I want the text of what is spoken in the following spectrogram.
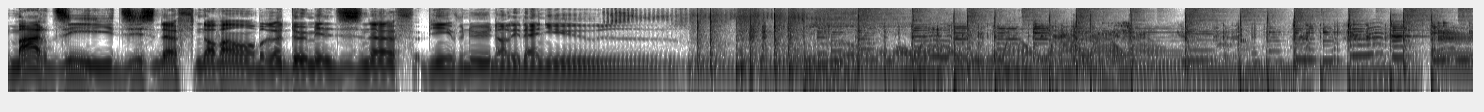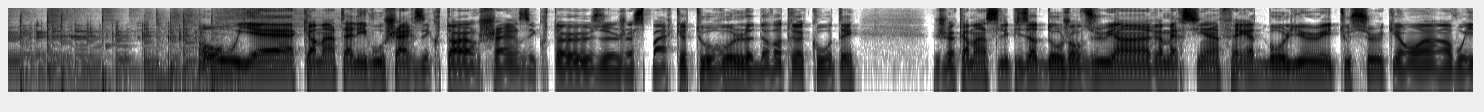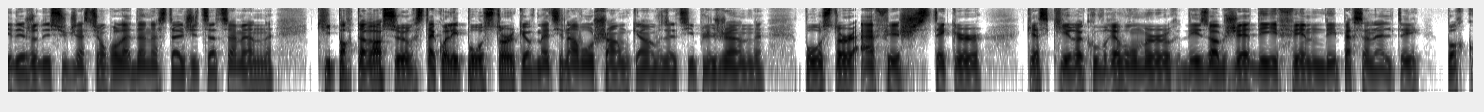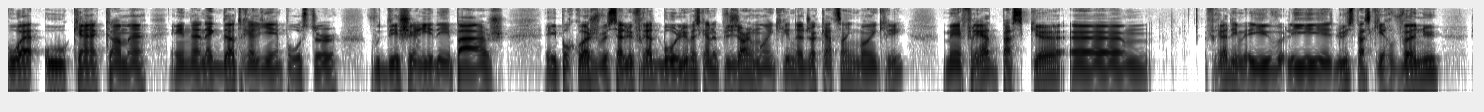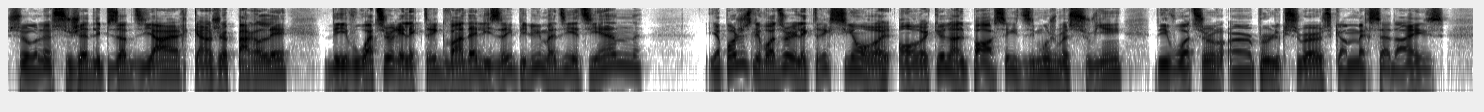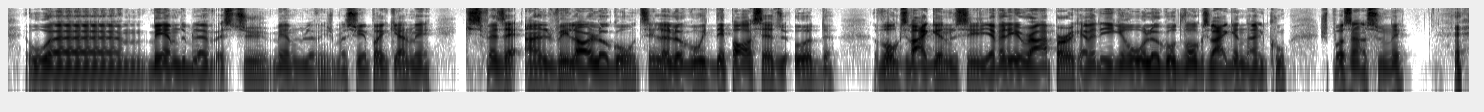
Mardi 19 novembre 2019, bienvenue dans les Dan News. Oh yeah! Comment allez-vous, chers écouteurs, chères écouteuses? J'espère que tout roule de votre côté. Je commence l'épisode d'aujourd'hui en remerciant Fred Beaulieu et tous ceux qui ont euh, envoyé déjà des suggestions pour la nostalgie de cette semaine, qui portera sur c'était quoi les posters que vous mettiez dans vos chambres quand vous étiez plus jeune? Posters, affiches, stickers, qu'est-ce qui recouvrait vos murs, des objets, des films, des personnalités? Pourquoi, où, quand, comment, une anecdote reliée à un poster, vous déchiriez des pages. Et pourquoi je veux saluer Fred Beaulieu, parce qu'il y en a plusieurs qui m'ont écrit, il y en a déjà 4-5 qui m'ont écrit. Mais Fred, parce que. Euh, Fred, lui, c'est parce qu'il est revenu sur le sujet de l'épisode d'hier quand je parlais des voitures électriques vandalisées. Puis lui, il m'a dit Étienne, il n'y a pas juste les voitures électriques. Si on, recule dans le passé, il dit Moi, je me souviens des voitures un peu luxueuses comme Mercedes ou euh, BMW. Est-ce BMW Je me souviens pas lesquelles, mais qui se faisaient enlever leur logo. Tu sais, le logo, il dépassait du hood. Volkswagen aussi, il y avait les rappers qui avaient des gros logos de Volkswagen dans le cou. Je sais pas si vous en souvenez.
